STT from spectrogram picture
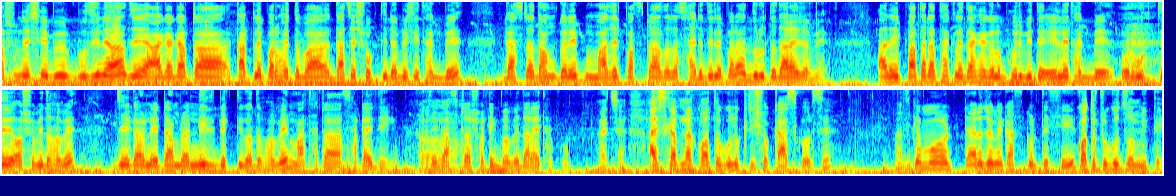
আসলে সে বুঝি না যে আগা কাটা কাটলে পার হয়তো বা গাছের শক্তিটা বেশি থাকবে। গাছটা দাম করে মাঝের পাঁচটা তারা সাইডে দিলে পারা দ্রুত দাঁড়ায় যাবে। আর এই পাতাটা থাকলে দেখা গেল ভুরবিতে এলে থাকবে ওর উঠতে অসুবিধা হবে। যে কারণে এটা আমরা নিজ ব্যক্তিগতভাবে মাথাটা ছাটাই দেই যে গাছটা সঠিকভাবে দাঁড়ায় থাকুক। আচ্ছা আজকে আপনার কতগুলো কৃষক কাজ করছে? আজকে মোট তেরো জনে কাজ করতেছি। কতটুকু জমিতে?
